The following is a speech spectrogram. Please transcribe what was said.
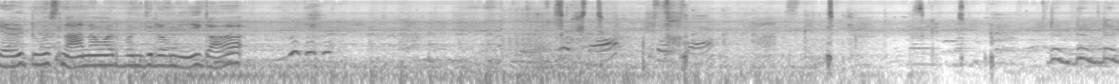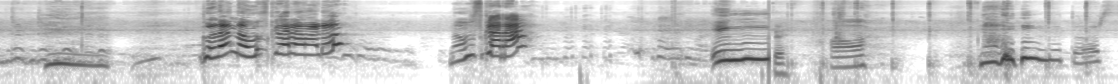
ಶರ್ಟು ಸ್ನಾನ ಮಾಡಿ ಬಂದಿರೋನು ಈಗ. ಗುಳ ನಮಸ್ಕಾರ ಮಾಡು. ನಮಸ್ಕಾರ. ಹಿಂಗ್. ತೋರಿಸಿ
